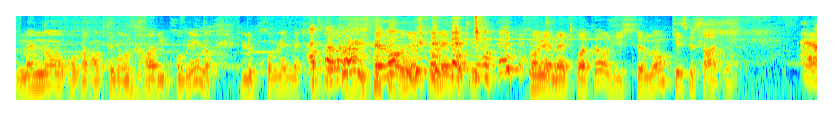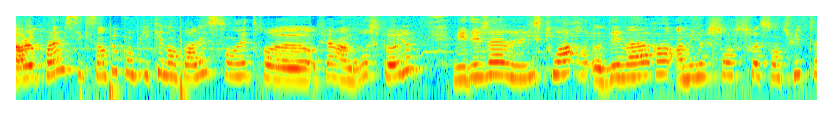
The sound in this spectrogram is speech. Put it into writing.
maintenant, on va rentrer dans le gras du problème. Le problème à trois, trois corps, justement. le problème, à, problème à trois corps, justement, qu'est-ce que ça raconte Alors le problème c'est que c'est un peu compliqué d'en parler sans être euh, faire un gros spoil. Mais déjà l'histoire euh, démarre en 1968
